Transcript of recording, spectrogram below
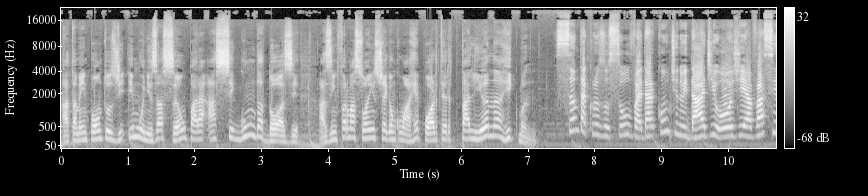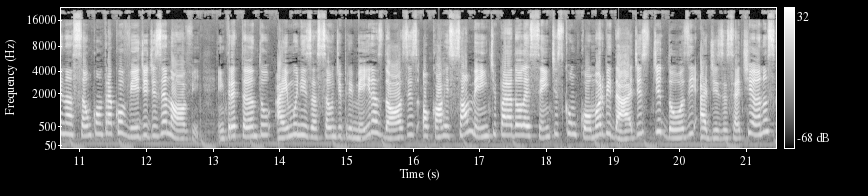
Há também pontos de imunização para a segunda dose. As informações chegam com a repórter Taliana Hickman. Santa Cruz do Sul vai dar continuidade hoje à vacinação contra a Covid-19. Entretanto, a imunização de primeiras doses ocorre somente para adolescentes com comorbidades de 12 a 17 anos,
